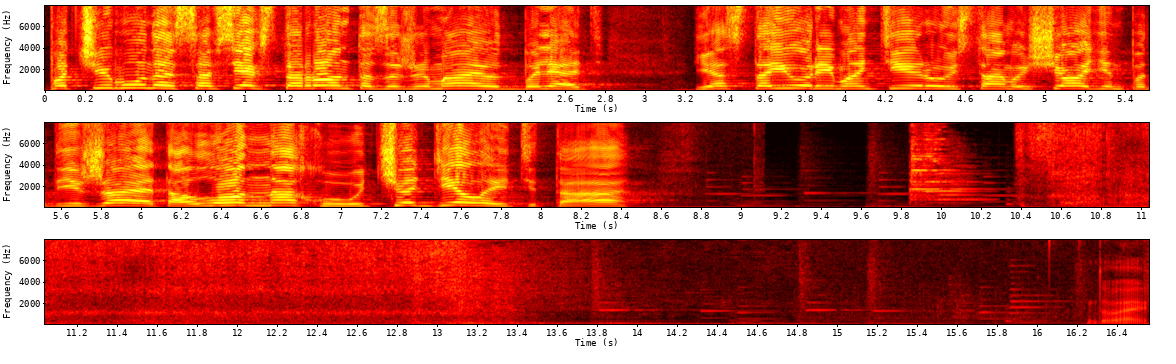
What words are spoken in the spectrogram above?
Почему нас со всех сторон-то зажимают, блядь? Я стою, ремонтируюсь, там еще один подъезжает, алло, нахуй, вы что делаете-то, а? Давай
